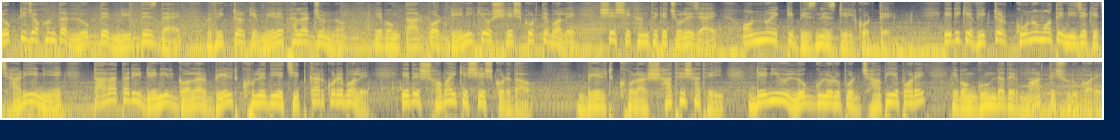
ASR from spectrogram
লোকটি যখন তার লোকদের নির্দেশ দেয়, ভিক্টরকে মেরে ফেলার জন্য এবং তারপর ডেনিকেও শেষ করতে বলে, সে সেখান থেকে চলে যায় অন্য একটি বিজনেস ডিল করতে। এদিকে ভিক্টর কোনো মতে নিজেকে ছাড়িয়ে নিয়ে তাড়াতাড়ি ডেনির গলার বেল্ট খুলে দিয়ে চিৎকার করে বলে, এদের সবাইকে শেষ করে দাও। বেল্ট খোলার সাথে সাথেই ডেনি ওই লোকগুলোর উপর ঝাঁপিয়ে পড়ে এবং গুন্ডাদের মারতে শুরু করে।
